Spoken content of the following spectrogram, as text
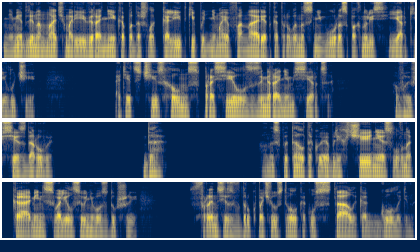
Немедленно мать Мария Вероника подошла к калитке, поднимая фонарь, от которого на снегу распахнулись яркие лучи. Отец Чисхолм спросил с замиранием сердца. «Вы все здоровы?» «Да». Он испытал такое облегчение, словно камень свалился у него с души. Фрэнсис вдруг почувствовал, как устал и как голоден,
